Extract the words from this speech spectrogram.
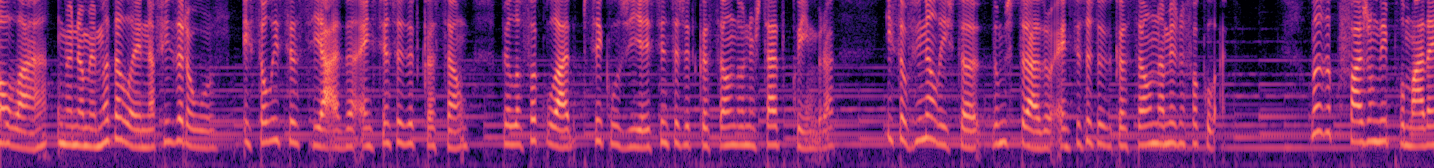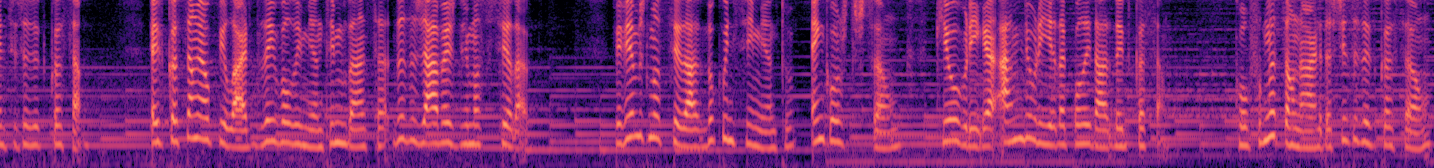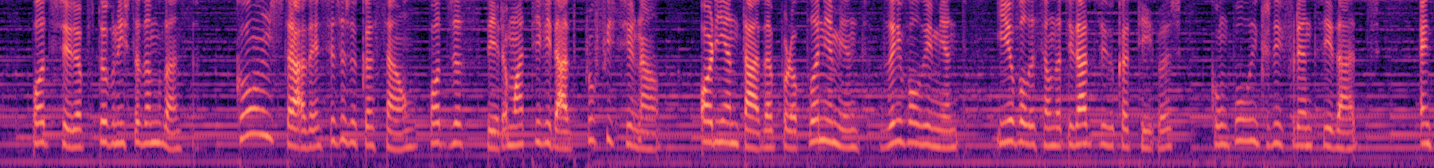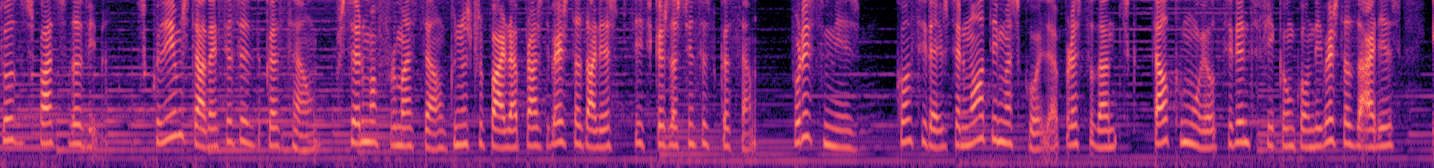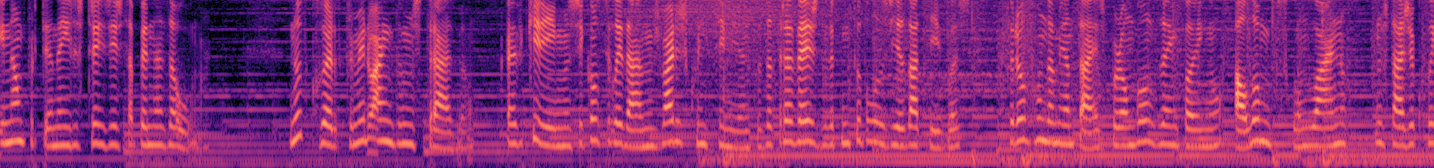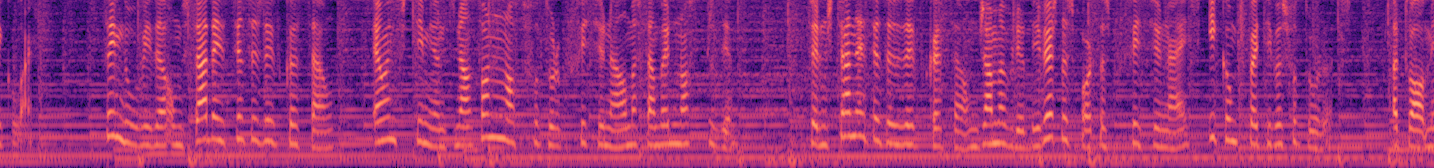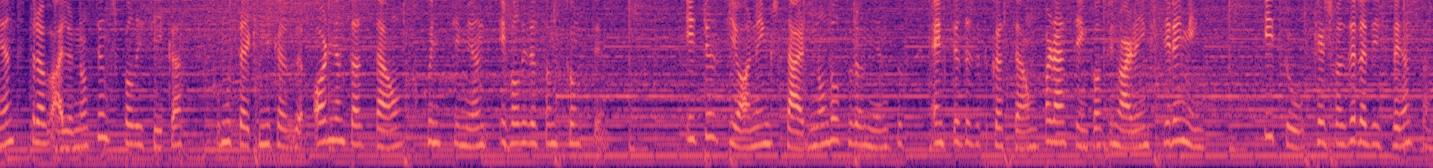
Olá, o meu nome é Madalena Fiz Araújo e sou licenciada em Ciências de Educação pela Faculdade de Psicologia e Ciências de Educação da Universidade de Coimbra e sou finalista do mestrado em Ciências de Educação na mesma faculdade. Mas o que faz um diplomado em Ciências de Educação? A educação é o pilar de desenvolvimento e mudança desejáveis de uma sociedade. Vivemos numa sociedade do conhecimento em construção que obriga à melhoria da qualidade da educação. Com formação na área das ciências da educação, pode ser a protagonista da mudança. Com um mestrado em Ciências de Educação, podes aceder a uma atividade profissional orientada para o planeamento, desenvolvimento e avaliação de atividades educativas com públicos de diferentes idades em todos os espaços da vida. Escolhi o mestrado em Ciências de Educação por ser uma formação que nos prepara para as diversas áreas específicas das ciências de educação. Por isso mesmo, considero ser uma ótima escolha para estudantes que, tal como eu, se identificam com diversas áreas e não pretendem restringir-se apenas a uma. No decorrer do primeiro ano do mestrado, adquirimos e consolidamos vários conhecimentos através de metodologias ativas que serão fundamentais para um bom desempenho ao longo do segundo ano no estágio curricular. Sem dúvida, o mestrado em Ciências da Educação é um investimento não só no nosso futuro profissional, mas também no nosso presente. Ser mestrado em Ciências da Educação já me abriu diversas portas profissionais e com perspectivas futuras. Atualmente trabalho no Centro Qualifica como técnica de orientação, reconhecimento e validação de competências. E tenciono ingressar num doutoramento em Ciências de Educação para assim continuar a investir em mim. E tu, queres fazer a diferença?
